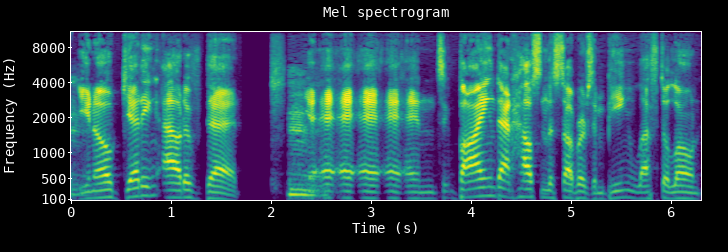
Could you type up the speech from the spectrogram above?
mm. you know, getting out of debt mm. and buying that house in the suburbs and being left alone.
